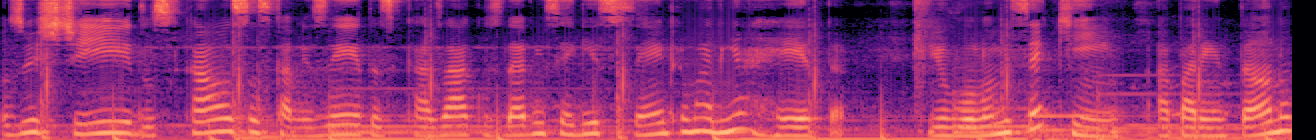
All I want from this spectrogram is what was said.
Os vestidos, calças, camisetas e casacos devem seguir sempre uma linha reta e o volume sequinho, aparentando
